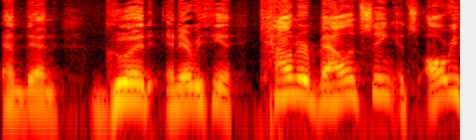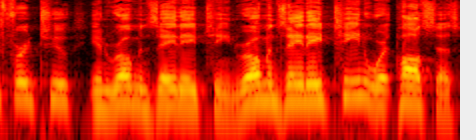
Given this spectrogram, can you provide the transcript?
and then good and everything. Counterbalancing, it's all referred to in Romans 8:18. Romans 8:18, where Paul says,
